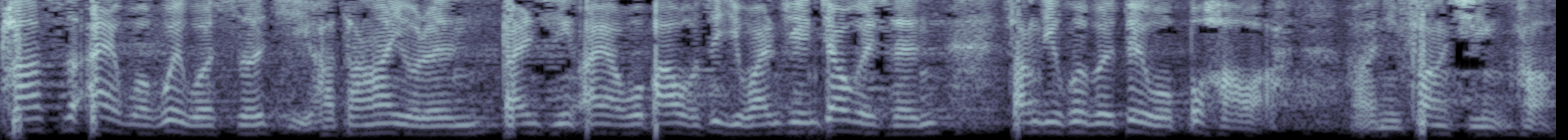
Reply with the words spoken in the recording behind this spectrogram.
他是爱我、为我舍己，哈。常常有人担心，哎呀，我把我自己完全交给神，上帝会不会对我不好啊？啊，你放心，哈，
